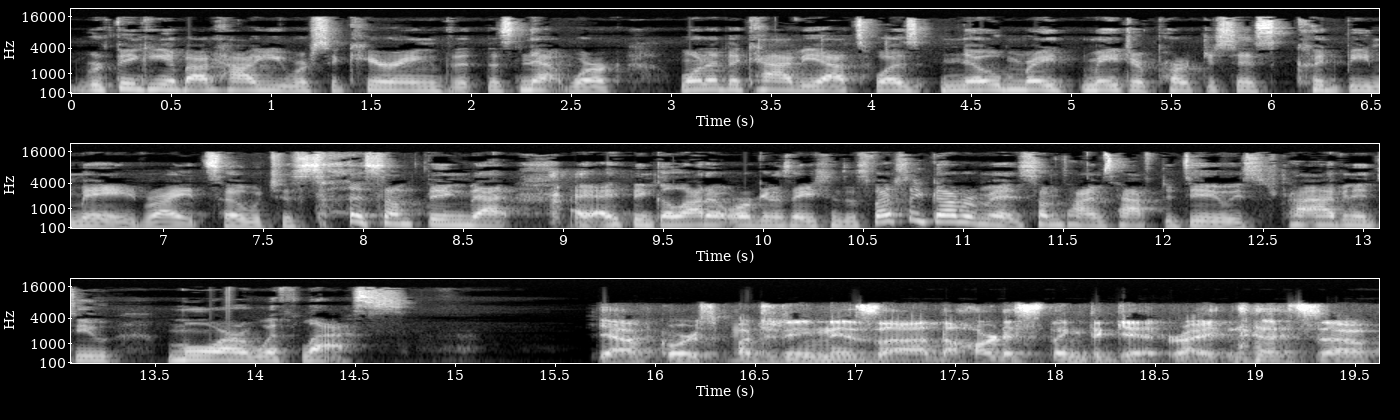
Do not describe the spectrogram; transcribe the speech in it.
were thinking about how you were securing the, this network, one of the caveats was no ma- major purchases could be made, right? So, which is something that I, I, think a lot of organizations, especially government, sometimes have to do is having to do more with less. Yeah, of course, budgeting is uh, the hardest thing to get, right? so,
